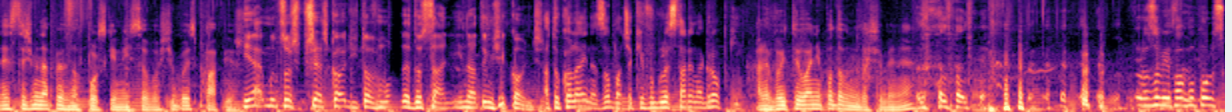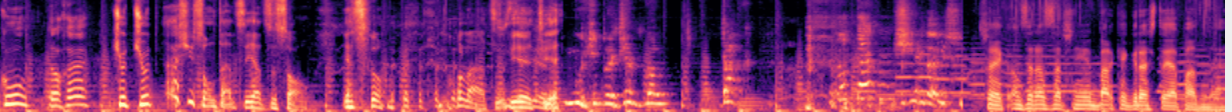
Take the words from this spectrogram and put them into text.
Jesteśmy na pewno w polskiej miejscowości, bo jest papież. Jak mu coś przeszkodzi, to w mordę dostanie i na tym się kończy. A to kolejne, zobacz, jakie w ogóle stare nagrobki. Ale Wojtyła niepodobny do siebie, nie? Rozumie pan po polsku? Trochę? Ciut, ciut? Nasi są tacy, jacy są. Jacy są Polacy, wiecie. musi być tak. No tak musi być. Słuchaj, jak on zaraz zacznie barkę grać, to ja padnę.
